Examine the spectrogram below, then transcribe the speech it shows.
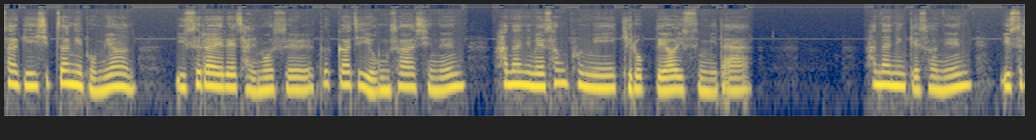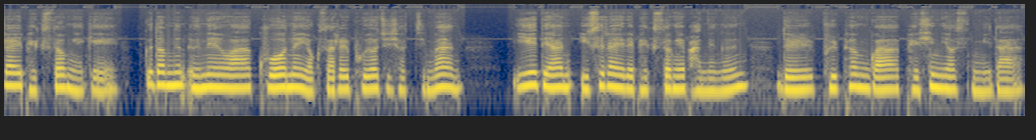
사사기 10장에 보면 이스라엘의 잘못을 끝까지 용서하시는 하나님의 성품이 기록되어 있습니다. 하나님께서는 이스라엘 백성에게 끝없는 은혜와 구원의 역사를 보여주셨지만 이에 대한 이스라엘의 백성의 반응은 늘 불평과 배신이었습니다.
